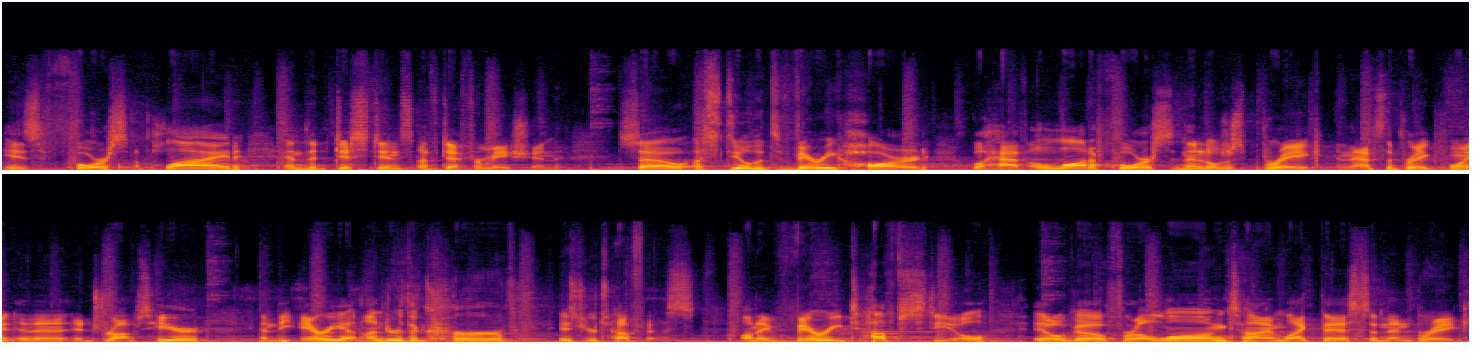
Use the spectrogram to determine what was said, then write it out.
is force applied and the distance of deformation. So a steel that's very hard will have a lot of force and then it'll just break and that's the break point and then it drops here and the area under the curve is your toughness. On a very tough steel, it'll go for a long time like this and then break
